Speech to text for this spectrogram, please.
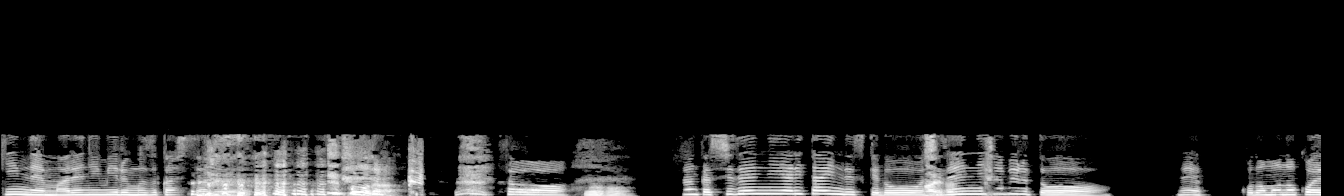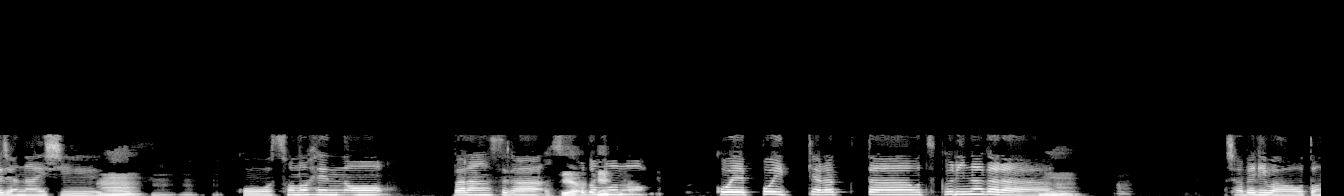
近年稀に見る難しさで。そうだそう。うんうん。なんか自然にやりたいんですけど、はいはい自然に喋ると、ね、子供の声じゃないし、うん。こう、その辺のバランスが、子供の声っぽいキャラクターを作りながうら、ん。喋りは大人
